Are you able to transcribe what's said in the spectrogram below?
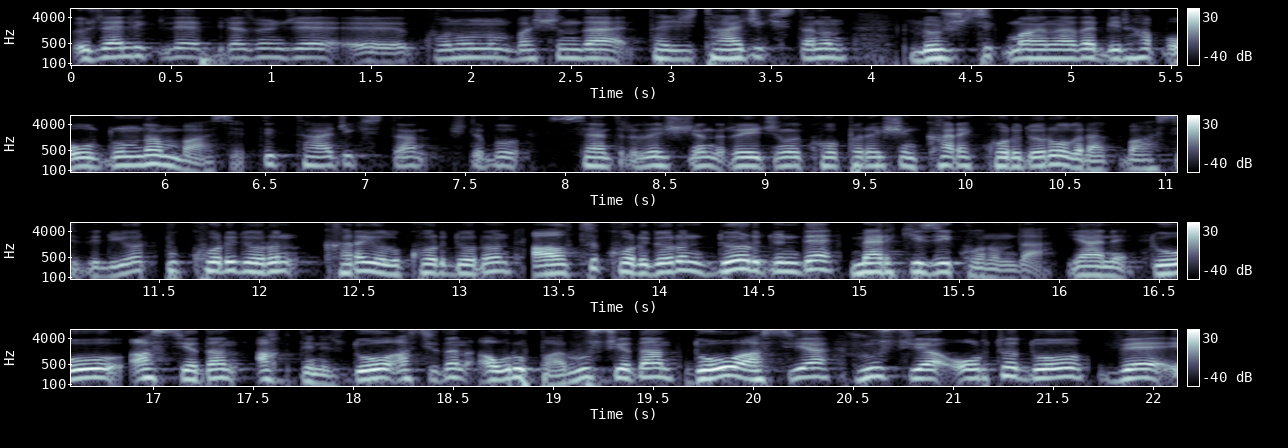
özellikle biraz önce e, konunun başında Tac- Tacikistan'ın lojistik manada bir hap olduğundan bahsettik. Tacikistan işte bu Central Asian Regional Cooperation kare koridoru olarak bahsediliyor. Bu koridorun karayolu koridorunun 6 koridorun 4'ünde merkezi konumda. Yani Doğu Asya'dan Akdeniz, Doğu Asya'dan Avrupa, Rusya'dan Doğu Asya, Rusya, Orta Doğu ve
